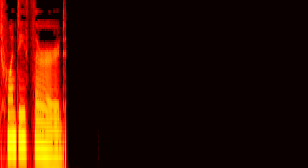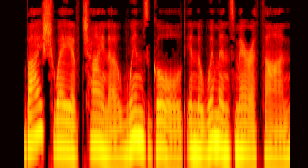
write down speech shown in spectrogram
23rd. Bai Xue of China wins gold in the women's marathon.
